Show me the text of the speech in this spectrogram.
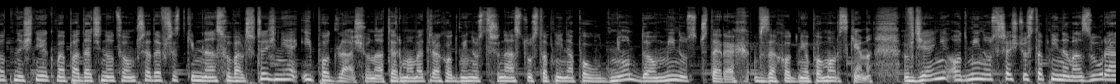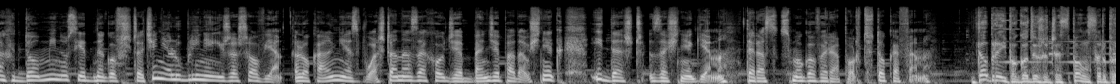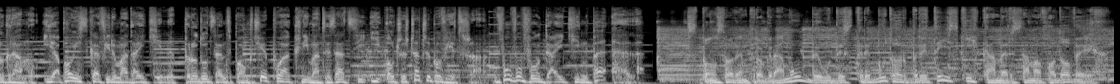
Lotny śnieg ma padać nocą przede wszystkim na Suwalszczyźnie i Podlasiu. Na termometrach od minus 13 stopni na południu do minus 4 w zachodniopomorskiem. W dzień od minus 6 stopni na Mazurach do minus 1 w Szczecinie, Lublinie i Rzeszowie. Lokalnie, zwłaszcza na zachodzie, będzie padał śnieg i deszcz ze śniegiem. Teraz smogowy raport TOK FM. Dobrej pogody życzy sponsor programu. Japońska firma Daikin. Producent pomp ciepła, klimatyzacji i oczyszczaczy powietrza. www.daikin.pl Sponsorem programu był dystrybutor brytyjskich kamer samochodowych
